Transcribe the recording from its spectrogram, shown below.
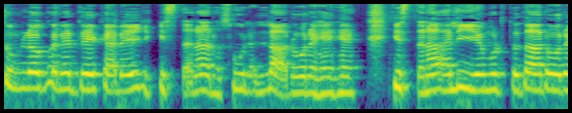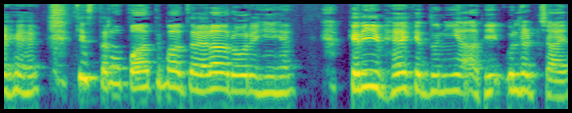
تم لوگوں نے دیکھا نہیں کہ کس طرح رسول اللہ رو رہے ہیں، کس طرح علی مرتضی رو رہے ہیں، کس طرح فاطمہ زہرا رو رہی ہیں۔ قریب ہے کہ دنیا ابھی الٹ جائے۔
